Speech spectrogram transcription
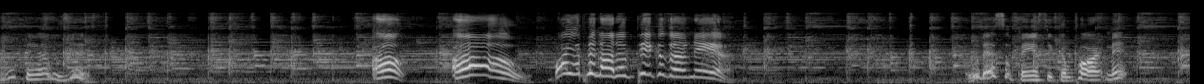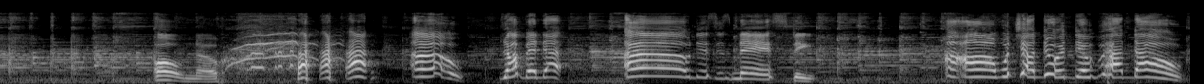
What the hell is this? Oh! Oh! Why you putting all them pickles on there? Oh, that's a fancy compartment. Oh no. oh! Y'all better. Oh, this is nasty. Uh-uh, what y'all doing to them hot dogs?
